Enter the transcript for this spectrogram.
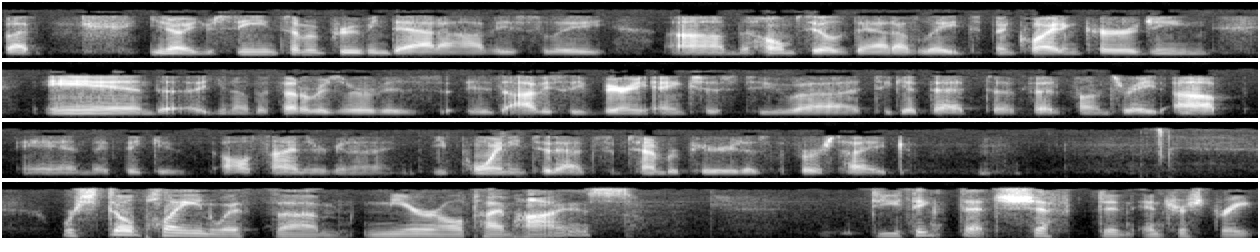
But you know, you're seeing some improving data. Obviously, um, the home sales data of late has been quite encouraging, and uh, you know, the Federal Reserve is is obviously very anxious to uh, to get that uh, Fed funds rate up, and I think it, all signs are going to be pointing to that September period as the first hike. We're still playing with um, near all-time highs. Do you think that shift in interest rate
